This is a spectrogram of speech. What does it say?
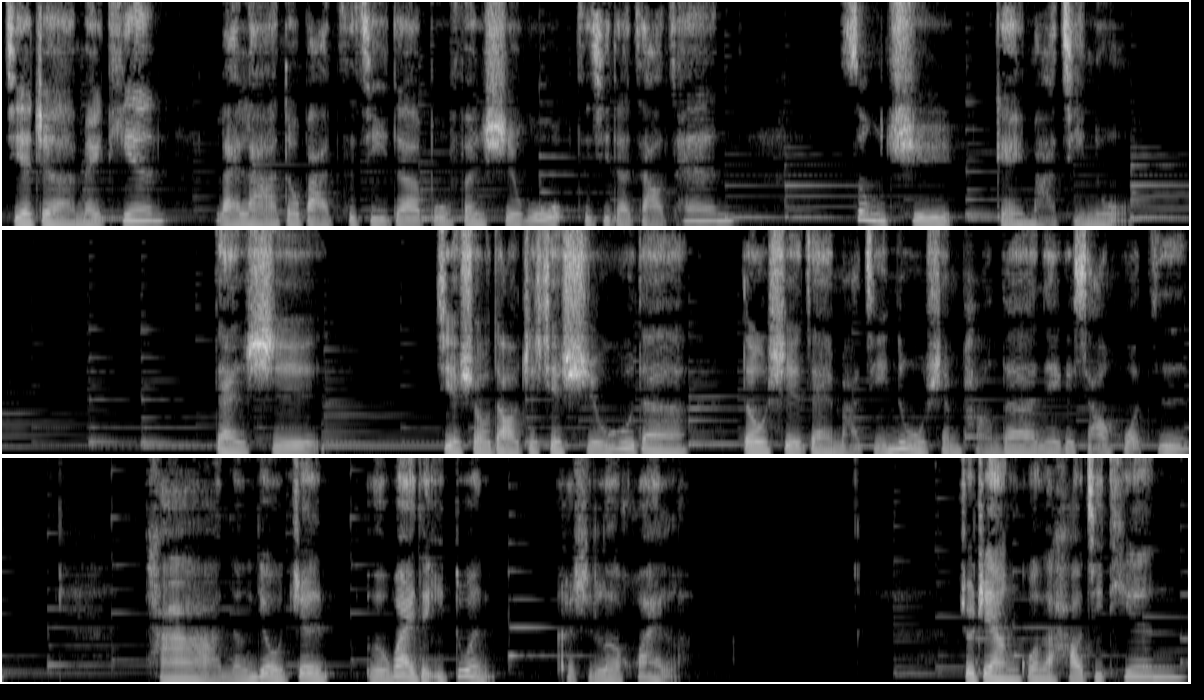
接着，每天莱拉都把自己的部分食物、自己的早餐送去给马吉努。但是，接收到这些食物的都是在马吉努身旁的那个小伙子。他，能有这额外的一顿，可是乐坏了。就这样过了好几天。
